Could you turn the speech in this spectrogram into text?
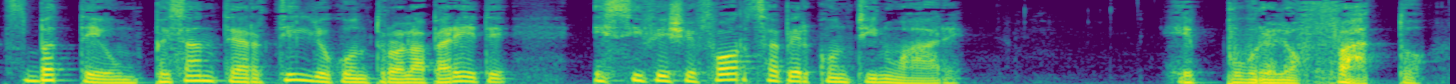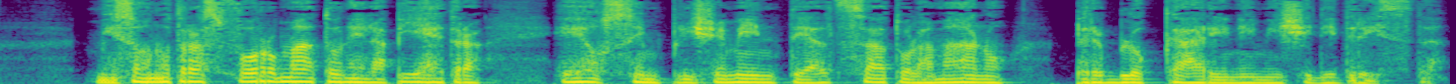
Sbatté un pesante artiglio contro la parete e si fece forza per continuare. Eppure l'ho fatto. Mi sono trasformato nella pietra e ho semplicemente alzato la mano per bloccare i nemici di Drist.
